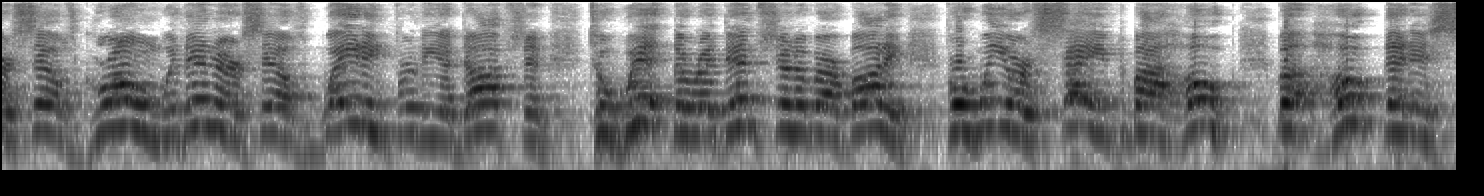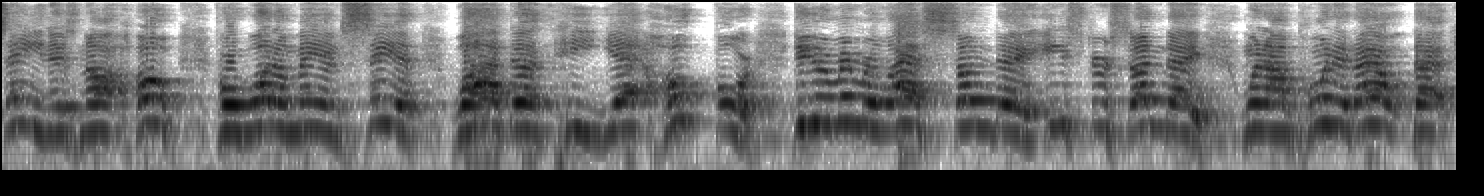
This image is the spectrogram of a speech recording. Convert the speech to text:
ourselves groan within ourselves, waiting for the adoption, to wit, the redemption of our body. For we are saved by hope. But hope that is seen is not hope. For what a man seeth, why doth he yet hope for? Do you remember last Sunday, Easter Sunday, when I pointed out that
